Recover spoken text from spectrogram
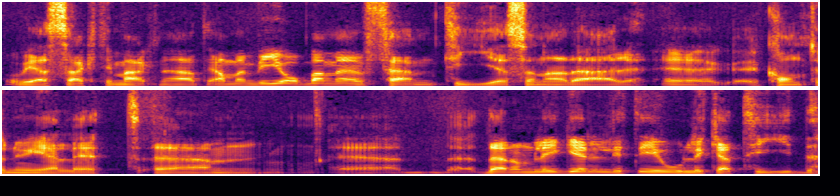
Och vi har sagt till marknaden att ja, men vi jobbar med 5-10 sådana där eh, kontinuerligt. Ehm, eh, där de ligger lite i olika tid.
